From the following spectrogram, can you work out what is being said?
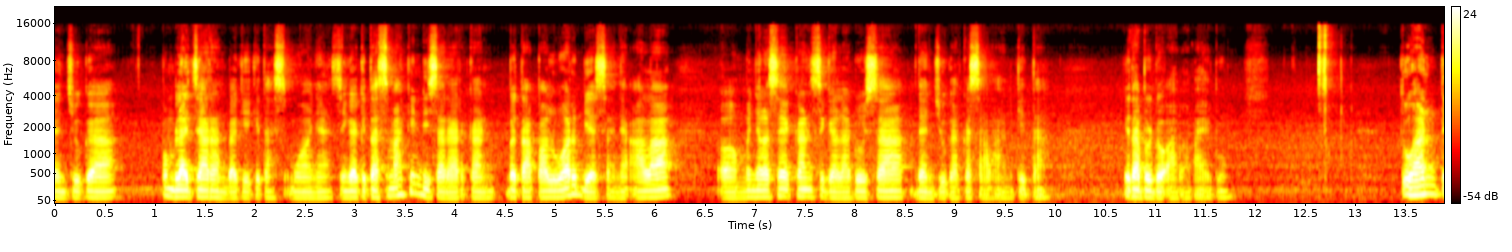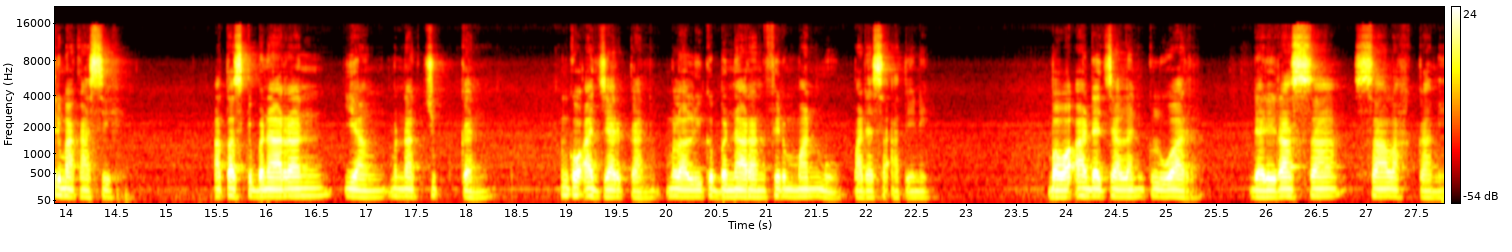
dan juga pembelajaran bagi kita semuanya sehingga kita semakin disadarkan betapa luar biasanya Allah uh, menyelesaikan segala dosa dan juga kesalahan kita. Kita berdoa Bapak Ibu. Tuhan terima kasih atas kebenaran yang menakjubkan Engkau ajarkan melalui kebenaran firman-Mu pada saat ini. Bahwa ada jalan keluar dari rasa salah kami,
